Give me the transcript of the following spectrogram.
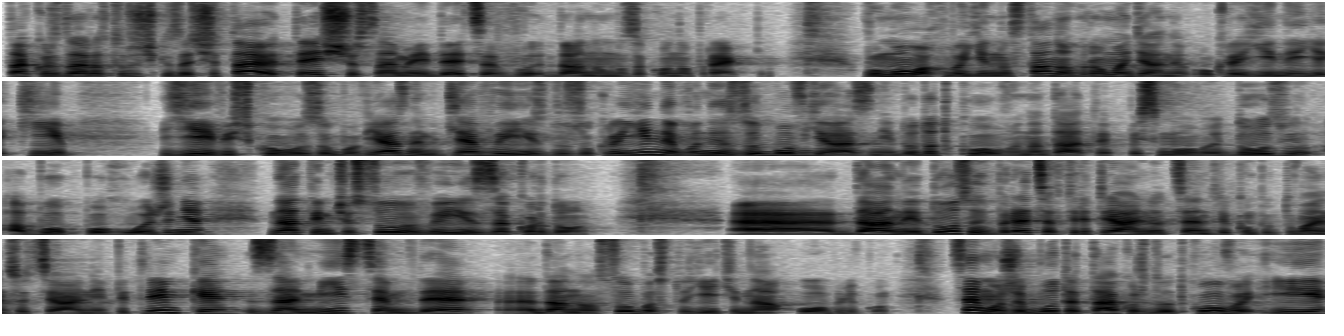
Також зараз трошечки зачитаю те, що саме йдеться в даному законопроекті. В умовах воєнного стану громадяни України, які є військовозобов'язаним для виїзду з України, вони зобов'язані додатково надати письмовий дозвіл або погодження на тимчасовий виїзд за кордон. Е, Даний дозвіл береться в територіальному центрі комплектування соціальної підтримки за місцем, де е, дана особа стоїть на обліку. Це може бути також додатково і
